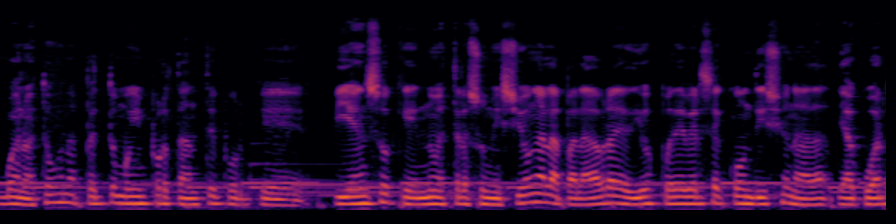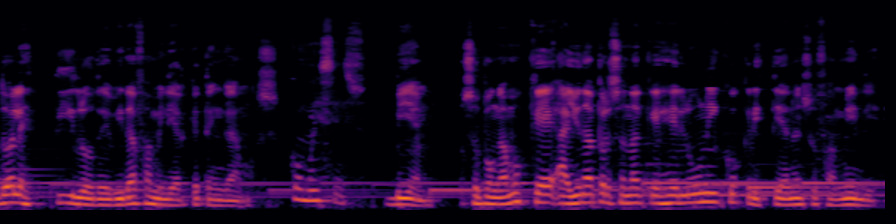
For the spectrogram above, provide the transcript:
Bueno, esto es un aspecto muy importante porque pienso que nuestra sumisión a la palabra de Dios puede verse condicionada de acuerdo al estilo de vida familiar que tengamos. ¿Cómo es eso? Bien, supongamos que hay una persona que es el único cristiano en su familia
